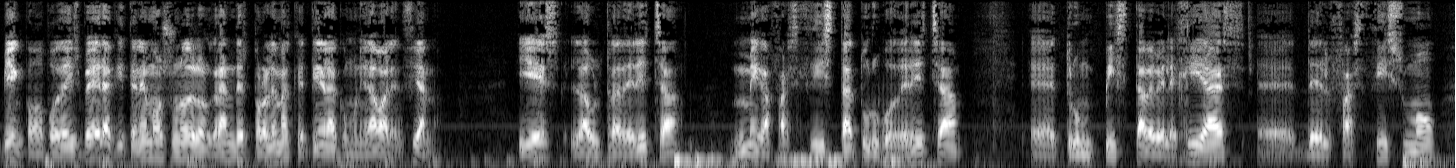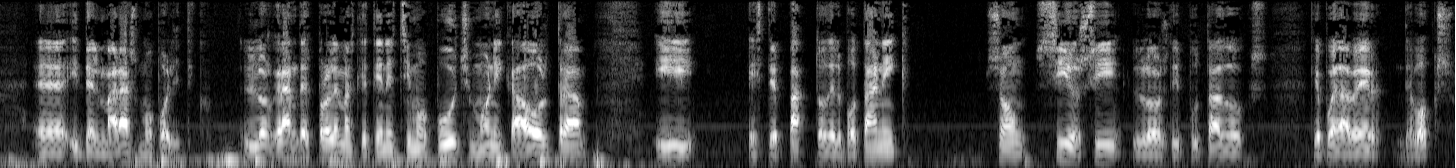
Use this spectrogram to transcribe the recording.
Bien, como podéis ver, aquí tenemos uno de los grandes problemas que tiene la comunidad valenciana, y es la ultraderecha, megafascista, turboderecha, eh, trumpista bebelejías eh, del fascismo eh, y del marasmo político. Los grandes problemas que tiene Chimo Puig, Mónica Oltra y este pacto del Botanic son sí o sí los diputados que pueda haber de Vox,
